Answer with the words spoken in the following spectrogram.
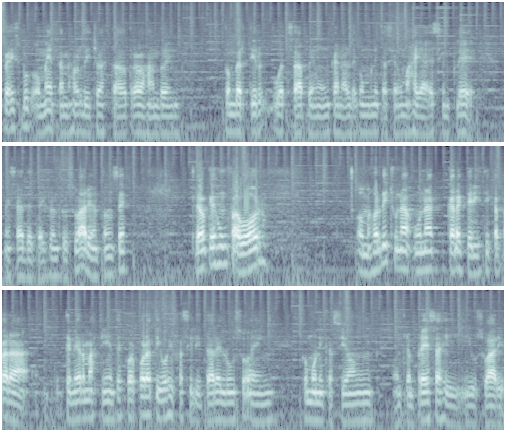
Facebook o Meta, mejor dicho, ha estado trabajando en convertir WhatsApp en un canal de comunicación más allá de simple mensajes de texto entre usuarios. Entonces, creo que es un favor, o mejor dicho, una, una característica para tener más clientes corporativos y facilitar el uso en comunicación entre empresas y usuarios.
